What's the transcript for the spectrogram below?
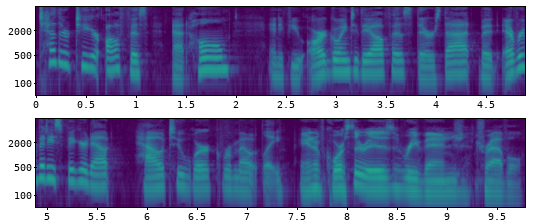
tethered to your office at home and if you are going to the office, there's that, but everybody's figured out how to work remotely. And of course, there is revenge travel.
